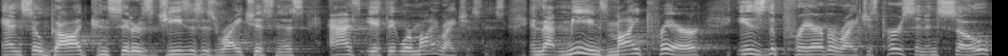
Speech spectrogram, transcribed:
And so God considers Jesus' righteousness as if it were my righteousness. And that means my prayer is the prayer of a righteous person. And so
